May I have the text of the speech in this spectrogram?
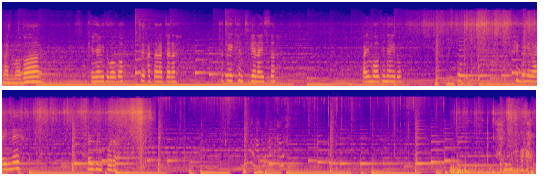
많이 먹어. 개냥이도 먹어. 저기 갖다 놨잖아. 저쪽에 캔 두 개나 있어. 많이 먹어, 개냥이도. 어, 핑크긴 와 있네. 아이고, 이뻐라. 자, 이거 먹어.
